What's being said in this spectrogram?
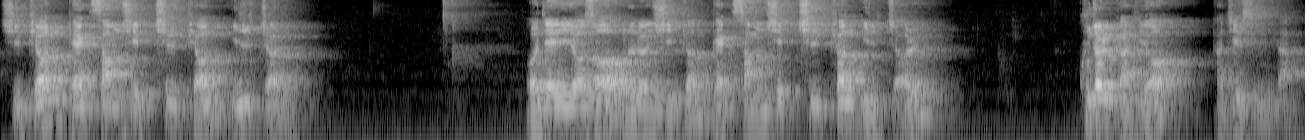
시편 137편 1절. 어제 이어서 오늘은 시편 137편 1절. 9절까지요. 같이 읽습니다.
